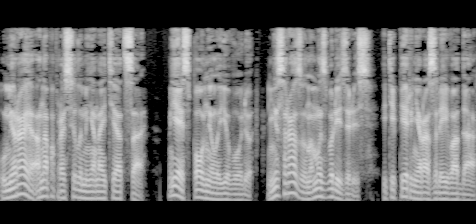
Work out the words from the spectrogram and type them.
Умирая, она попросила меня найти отца. Я исполнил ее волю. Не сразу, но мы сблизились. И теперь не разлей вода.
